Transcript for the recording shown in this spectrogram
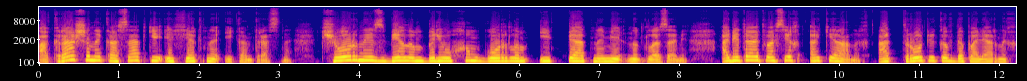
Окрашены касатки эффектно и контрастно. Черные с белым брюхом, горлом и пятнами над глазами. Обитают во всех океанах, от тропиков до полярных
